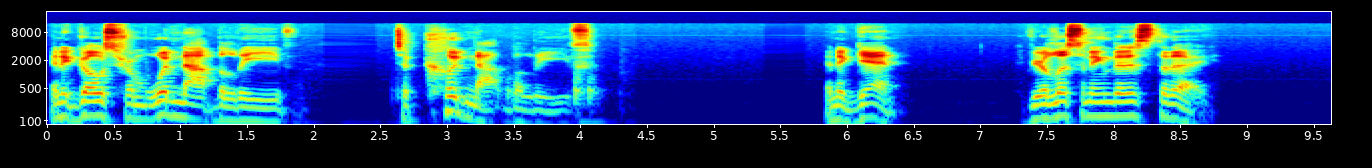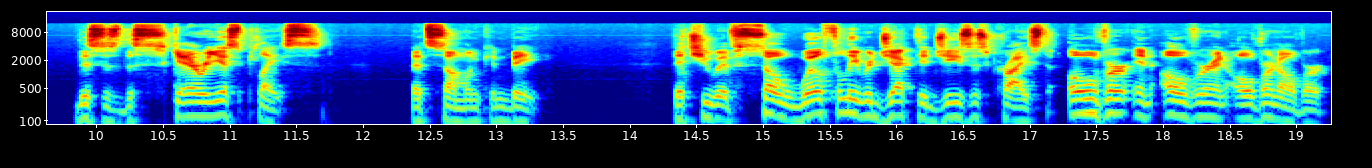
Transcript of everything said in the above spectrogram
And it goes from would not believe to could not believe. And again, if you're listening to this today, this is the scariest place that someone can be. That you have so willfully rejected Jesus Christ over and over and over and over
